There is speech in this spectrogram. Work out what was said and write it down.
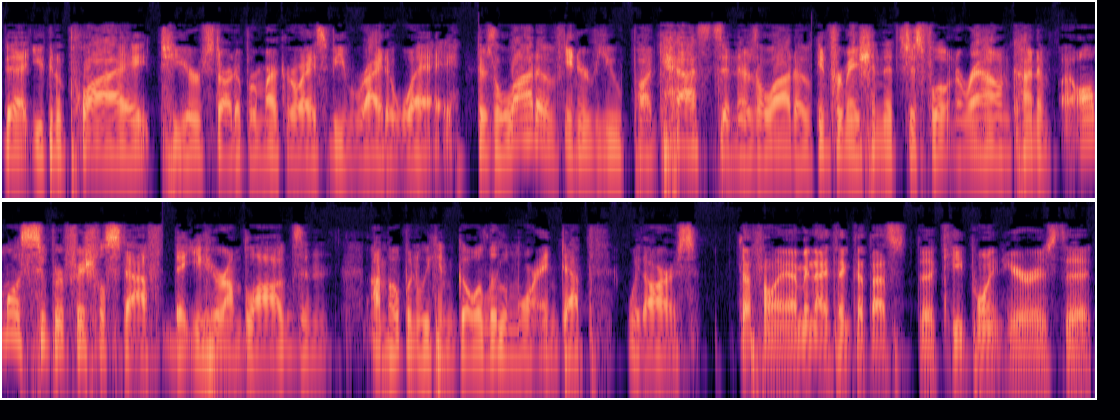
that you can apply to your startup or micro ISV right away. There's a lot of interview podcasts and there's a lot of information that's just floating around, kind of almost superficial stuff that you hear on blogs. And I'm hoping we can go a little more in depth with ours. Definitely. I mean, I think that that's the key point here is that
